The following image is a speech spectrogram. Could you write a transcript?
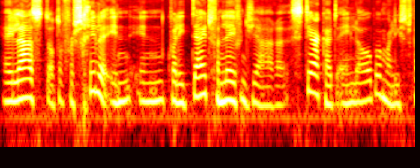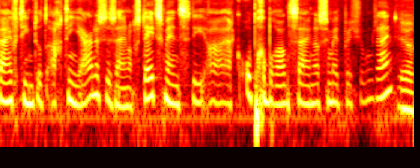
helaas dat de verschillen in, in kwaliteit van levensjaren sterk uiteenlopen. Maar liefst 15 tot 18 jaar. Dus er zijn nog steeds mensen die eigenlijk opgebrand zijn als ze met pensioen zijn. Ja.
